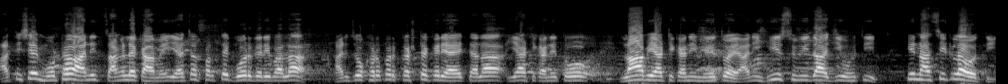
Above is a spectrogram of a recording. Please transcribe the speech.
अतिशय मोठं आणि चांगलं काम आहे. याच्यात प्रत्येक गोरगरिबाला आणि जो खरोखर कष्टकरी आहे त्याला या ठिकाणी तो लाभ या ठिकाणी मिळतोय. आणि ही सुविधा जी होती ही नाशिकला होती.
